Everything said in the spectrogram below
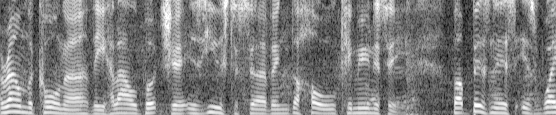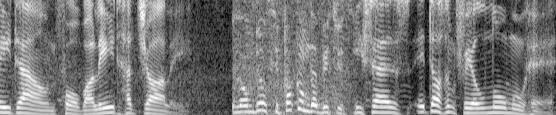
Around the corner, the halal butcher is used to serving the whole community. But business is way down for Walid Hajali. He says it doesn't feel normal here.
